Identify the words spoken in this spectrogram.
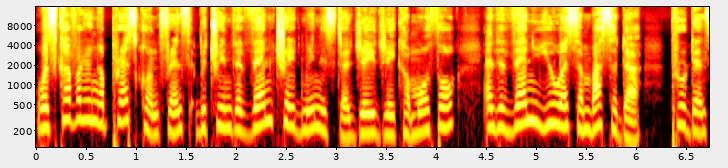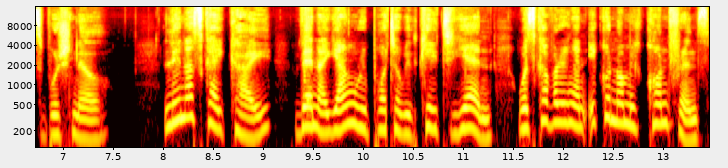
was covering a press conference between the then Trade Minister J.J. Kamotho and the then U.S. Ambassador Prudence Bushnell. Linus Kaikai, then a young reporter with KTN, was covering an economic conference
